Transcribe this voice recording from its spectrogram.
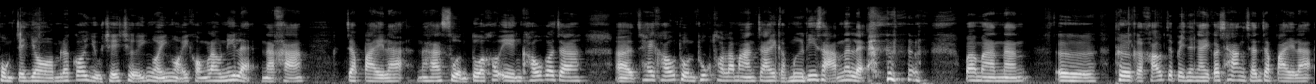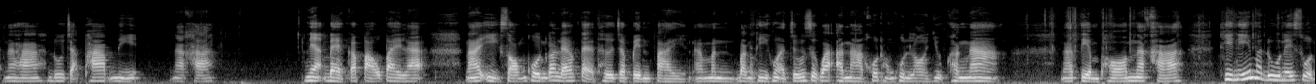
คงจะยอมแล้วก็อยู่เฉยๆหงอยๆของเรานี่แหละนะคะจะไปล้วนะคะ ส่วนตัวเขาเองเขาก็จะให้เขาทนทุกข์ทรมานใจกับมือที่สามนั่นแหละ ประมาณนั้น เออเธอกับเขาจะเป็นยังไงก็ช่างฉันจะไปแล้วนะคะ ดูจากภาพนี้นะคะเนี่ยแบกกระเป๋าไปแล้วนะอีกสองคนก็แล้วแต่เธอจะเป็นไปนะมันบางทีคุณอาจจะรู้สึกว่าอนาคตของคุณรออยู่ข้างหน้านะเตรียมพร้อมนะคะ ทีนี้มาดูในส่วน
